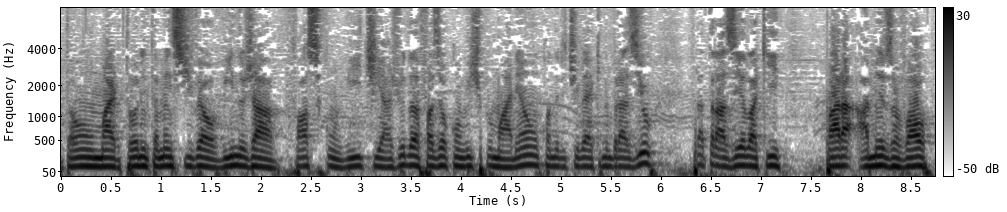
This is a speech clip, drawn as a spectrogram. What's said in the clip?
Então, o Martoni também, se estiver ouvindo, já faço o convite, ajuda a fazer o convite pro Marião quando ele estiver aqui no Brasil, para trazê-lo aqui para a Mesoval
